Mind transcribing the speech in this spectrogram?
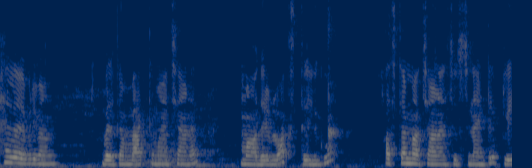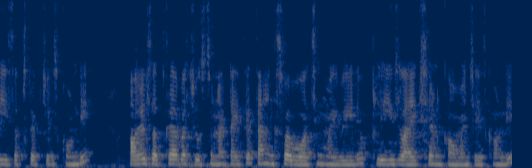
Hello everyone welcome back to my channel Madhuri blogs Telugu first time నా ఛానల్ చూస్తున్నట్టే ప్లీజ్ సబ్స్క్రైబ్ చేసుకోండి. ఆల్రెడీ సబ్స్క్రైబర్ చూస్తున్నట్టయితే thanks for watching my video please like share and comment చేసుకోండి.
